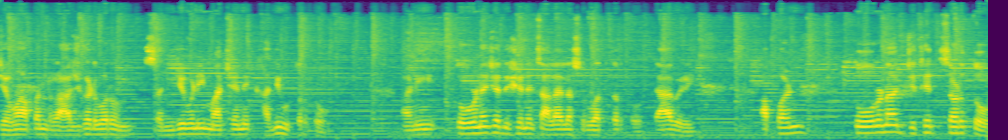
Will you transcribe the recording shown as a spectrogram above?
जेव्हा आपण राजगडवरून संजीवनी माचेने खाली उतरतो आणि तोरण्याच्या दिशेने चालायला सुरुवात करतो त्यावेळी आपण तोरणा जिथे चढतो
